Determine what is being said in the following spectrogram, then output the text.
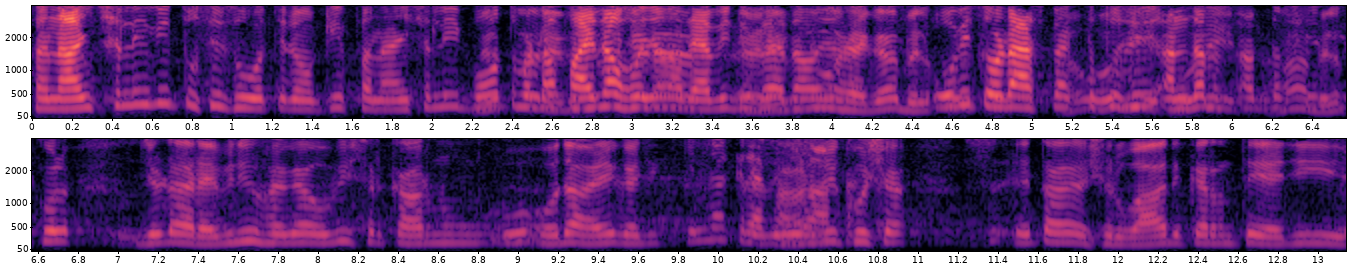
ਫਾਈਨੈਂਸ਼ੀਅਲੀ ਵੀ ਤੁਸੀਂ ਸੋਚ ਰਹੇ ਹੋ ਕਿ ਫਾਈਨੈਂਸ਼ੀਅਲੀ ਬਹੁਤ ਵੱਡਾ ਫਾਇਦਾ ਹੋ ਜਾਣਾ ਰੈਵਨਿਊ ਫਾਇਦਾ ਹੋ ਜਾਣਾ। ਉਹ ਵੀ ਤੁਹਾਡਾ ਐਸਪੈਕਟ ਤੁਸੀਂ ਅੰਦਰ ਅੰਦਰ ਹਾਂ ਬਿਲਕੁਲ। ਜਿਹੜਾ ਰੈਵਨਿਊ ਹੈਗਾ ਉਹ ਵੀ ਸਰਕਾਰ ਨੂੰ ਉਹ- ਉਹਦਾ ਆਏਗਾ ਜੀ। ਕਿੰਨਾ ਆ ਵੀ ਖੁਸ਼ ਇਹ ਤਾਂ ਸ਼ੁਰੂਆਤ ਕਰਨ ਤੇ ਹੈ ਜੀ।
